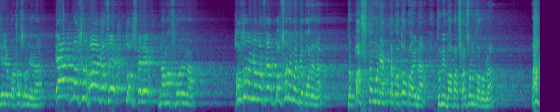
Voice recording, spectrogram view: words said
ছেলে কথা শোনে না। এক বছর হয়ে গেছে তোর ছেলে নামাজ পড়ে না। হজরের নামাজ এক বছরের মধ্যে পড়ে না। তোর পাঁচটা মনে একটা কথা কয় না তুমি বাবা শাসন করো না। আহ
